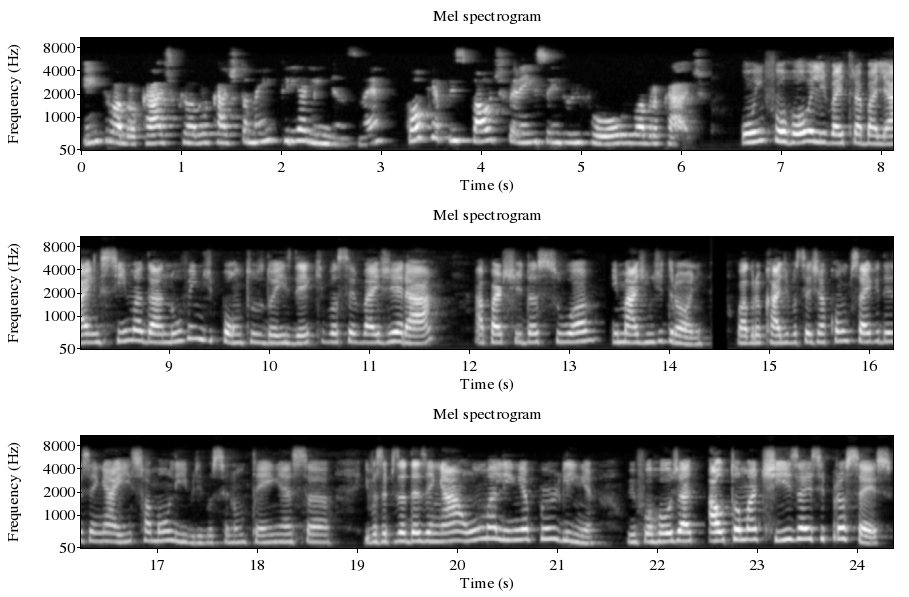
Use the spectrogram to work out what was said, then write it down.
entre o Abrocad, porque o Abrocad também cria linhas, né? Qual que é a principal diferença entre o InfoRoll e o Abrocad? O InfoRoll ele vai trabalhar em cima da nuvem de pontos 2D que você vai gerar a partir da sua imagem de drone. O AgroCAD você já consegue desenhar isso à mão livre, você não tem essa. E você precisa desenhar uma linha por linha. O InfoRoll já automatiza esse processo.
